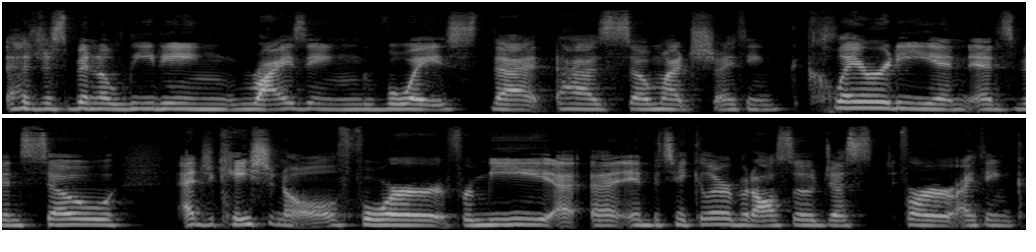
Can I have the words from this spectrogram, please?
has just been a leading rising voice that has so much, I think, clarity and it's been so educational for, for me uh, in particular, but also just for, I think,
